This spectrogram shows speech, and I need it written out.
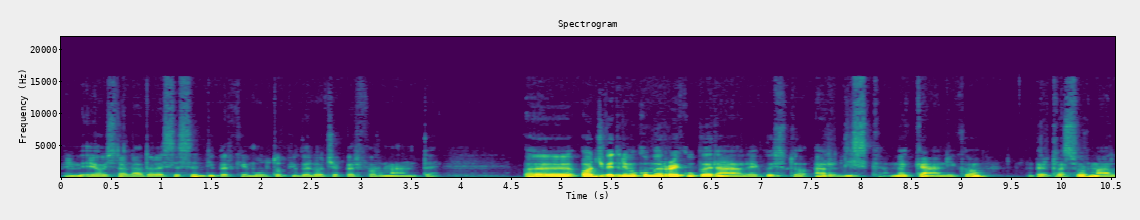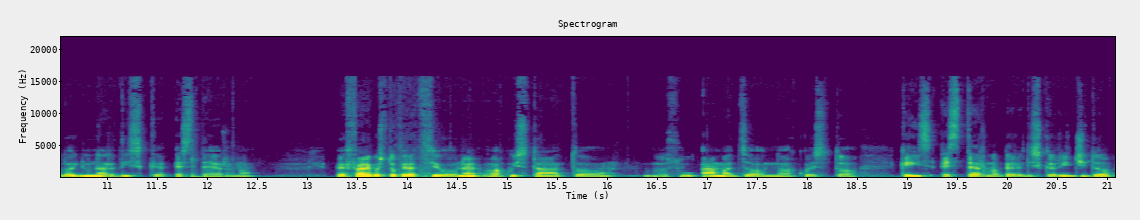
e ho installato l'SSD perché è molto più veloce e performante. Eh, oggi vedremo come recuperare questo hard disk meccanico per trasformarlo in un hard disk esterno. Per fare questa operazione ho acquistato eh, su Amazon questo case esterno per disco rigido,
